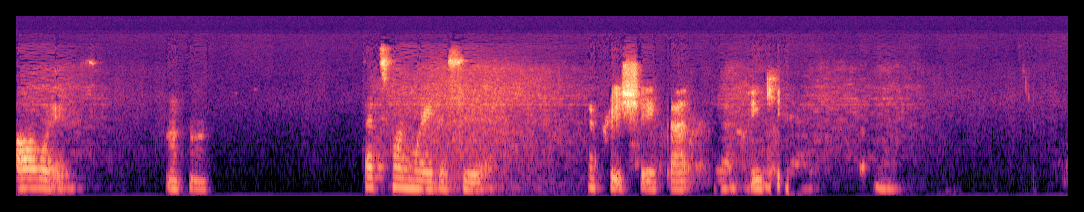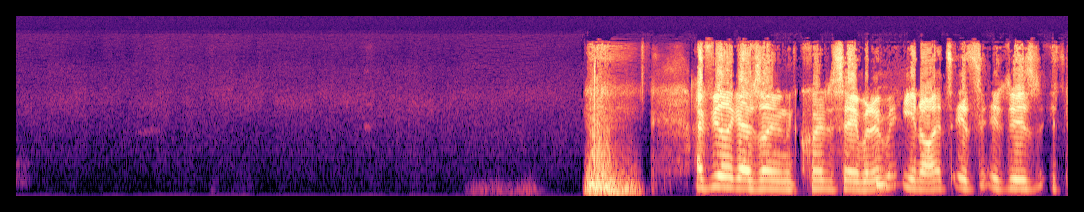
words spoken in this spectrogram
always. Mm-hmm. That's one way to see it. I appreciate that. Yeah. Thank you. I feel like I have something quite to say, but it, you know, it's it's it is. It's,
